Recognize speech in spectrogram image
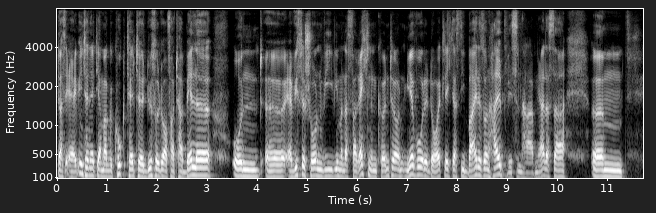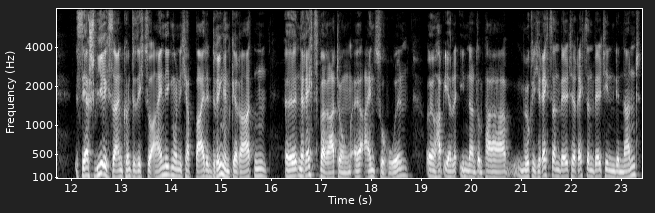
dass er im Internet ja mal geguckt hätte, Düsseldorfer Tabelle und äh, er wisse schon, wie, wie man das verrechnen könnte. Und mir wurde deutlich, dass die beide so ein Halbwissen haben, ja, dass da ähm, sehr schwierig sein könnte, sich zu einigen. Und ich habe beide dringend geraten, äh, eine Rechtsberatung äh, einzuholen. Äh, habe ihnen dann so ein paar mögliche Rechtsanwälte, Rechtsanwältinnen genannt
